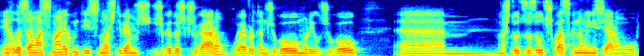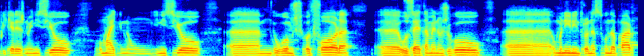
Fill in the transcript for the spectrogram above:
Em relação à semana, como disse, nós tivemos jogadores que jogaram, o Everton jogou, o Murilo jogou, uh, mas todos os outros quase que não iniciaram. O Piqueires não iniciou, o Mike não iniciou, uh, o Gomes ficou de fora, uh, o Zé também não jogou, o Menino entrou na segunda parte.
